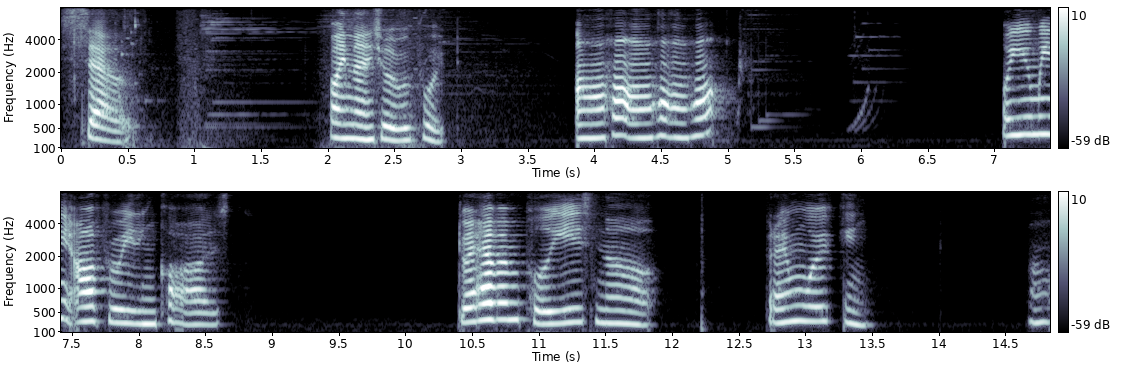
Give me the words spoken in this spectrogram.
So, Financial report. Uh huh. Uh huh. Uh huh. What do you mean operating costs? Do I have employees? No. But I'm working. Huh?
